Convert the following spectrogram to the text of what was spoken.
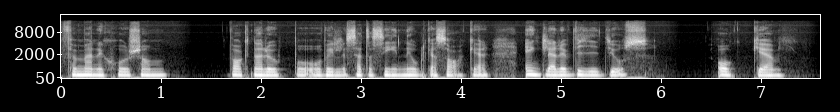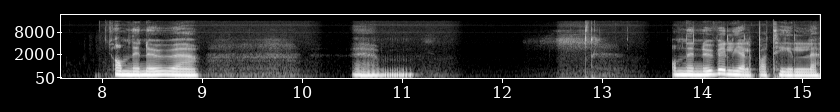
för människor som vaknar upp och, vill sätta sig in i olika saker. Enklare videos. Och eh, om ni nu eh, ehm, om ni nu vill hjälpa till,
